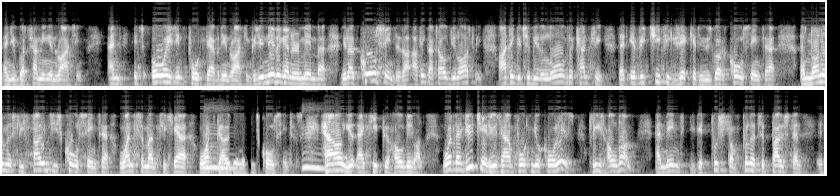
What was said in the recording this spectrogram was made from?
and you've got something in writing. And it's always important to have it in writing because you're never going to remember, you know, call centres. I, I, think I told you last week. I think it should be the law of the country that every chief executive who's got a call centre anonymously phones his call centre once a month to hear what mm. goes on with his call centres, mm. how you, they keep you holding on. What they do tell you is how important your call is. Please hold on. And then you get pushed from pillar to post and it,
